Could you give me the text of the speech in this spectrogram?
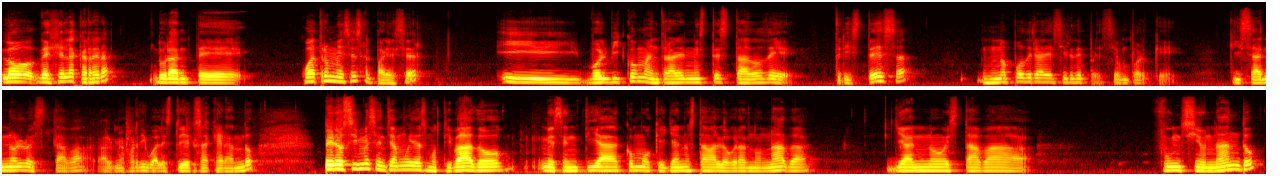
Lo dejé la carrera durante cuatro meses al parecer y volví como a entrar en este estado de tristeza no podría decir depresión porque quizá no lo estaba, a lo mejor igual estoy exagerando, pero sí me sentía muy desmotivado, me sentía como que ya no estaba logrando nada, ya no estaba funcionando,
